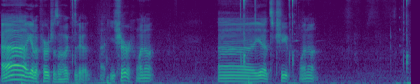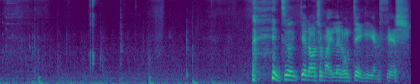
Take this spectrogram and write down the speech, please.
Ah, I gotta purchase a hook to do it. Uh, sure, why not? Uh, yeah, it's cheap. Why not? to get onto my little diggy and fish.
